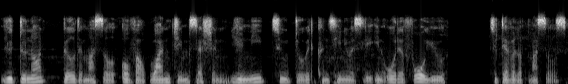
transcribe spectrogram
you do not build a muscle over one gym session. You need to do it continuously in order for you to develop muscles.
